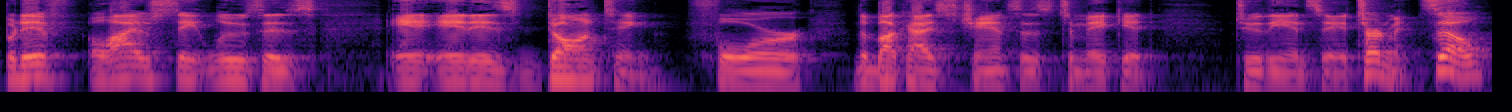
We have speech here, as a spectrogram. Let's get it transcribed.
but if Ohio State loses, it, it is daunting for the Buckeyes' chances to make it to the NCAA tournament. So,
